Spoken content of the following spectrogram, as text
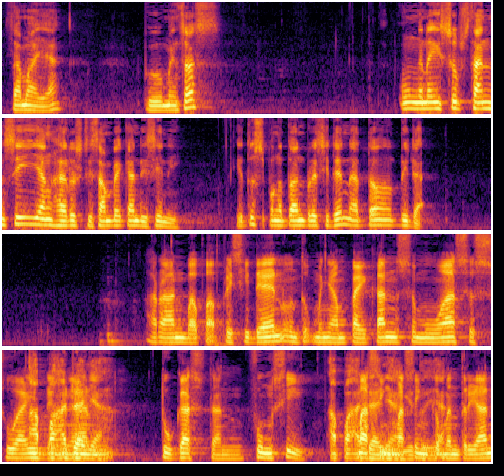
sama ya. Bu Mensos mengenai substansi yang harus disampaikan di sini. Itu sepengetahuan Presiden atau tidak? Arahan Bapak Presiden untuk menyampaikan semua sesuai Apa dengan adanya. tugas dan fungsi masing-masing gitu ya. kementerian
